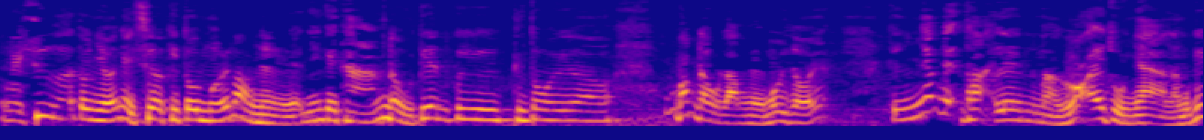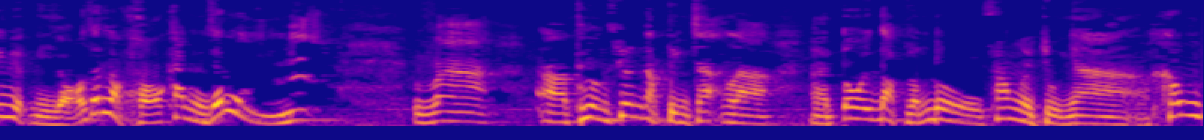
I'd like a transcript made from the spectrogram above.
ngày xưa tôi nhớ ngày xưa khi tôi mới vào nghề những cái tháng đầu tiên khi, khi tôi uh, bắt đầu làm nghề môi giới thì nhấc điện thoại lên mà gọi chủ nhà là một cái việc gì đó rất là khó khăn rất là nặng và à, thường xuyên gặp tình trạng là à, tôi đặt vấn đề xong rồi chủ nhà không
